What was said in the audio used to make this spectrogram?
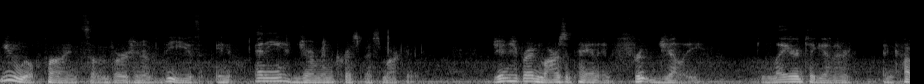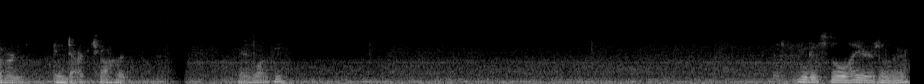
you will find some version of these in any German Christmas market. Gingerbread marzipan and fruit jelly layered together and covered in dark chocolate. Here's one piece. You get still layers in there.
